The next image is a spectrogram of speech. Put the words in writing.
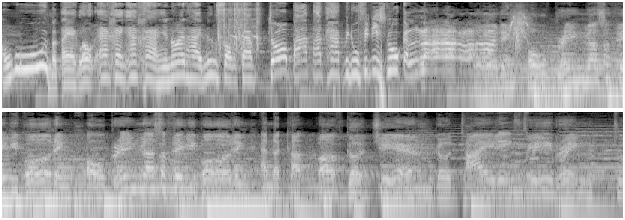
โอ้ยบ่แตกหรอกอาแข่งอาขาเห็นน้อยถ่ายหนึ่งสองสามโจปาตาทาไปดูฟินิชลูกกันเลย pudding. Oh, bring us a figgy pudding. Oh, bring us a figgy pudding and a cup of good cheer. Good tidings we bring to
